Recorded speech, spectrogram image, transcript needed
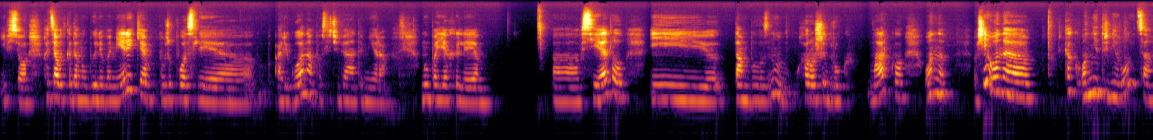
и, все. Хотя вот когда мы были в Америке, уже после э, Орегона, после чемпионата мира, мы поехали э, в Сиэтл, и там был ну, хороший друг Марко. Он вообще он э, как он не тренируется,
